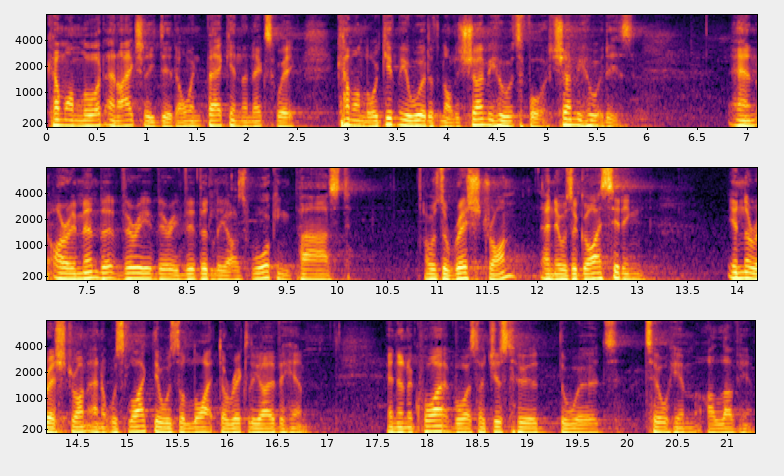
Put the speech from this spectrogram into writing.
Come on, Lord. And I actually did. I went back in the next week. Come on, Lord, give me a word of knowledge. Show me who it's for. Show me who it is. And I remember very, very vividly, I was walking past, it was a restaurant, and there was a guy sitting in the restaurant, and it was like there was a light directly over him. And in a quiet voice, I just heard the words, Tell him I love him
